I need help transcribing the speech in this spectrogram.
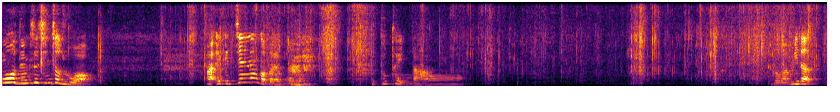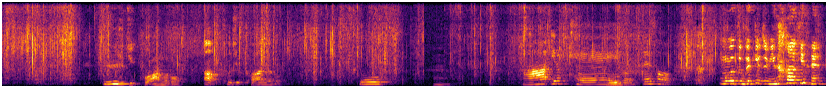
와 냄새 진짜 좋아 아 이렇게 찢는 거다 여보 이렇게 붙어 있다 어, 들어갑니다 일직포 안으로. 아 도지포 안으로 오 음. 아 이렇게 음. 이걸 떼서 뭔가 좀 느낌 좀 이상하긴 해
